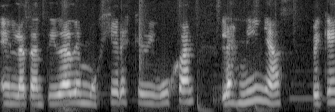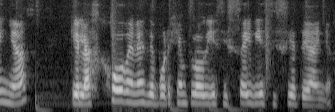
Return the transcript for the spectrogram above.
en la cantidad de mujeres que dibujan las niñas pequeñas que las jóvenes de, por ejemplo, 16, 17 años.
